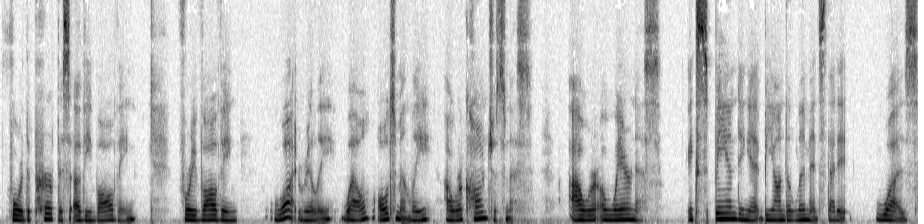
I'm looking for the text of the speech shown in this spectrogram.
for the purpose of evolving, for evolving what really? Well, ultimately, our consciousness, our awareness, expanding it beyond the limits that it was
